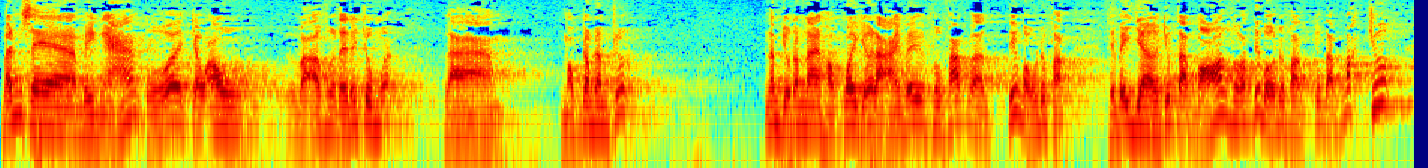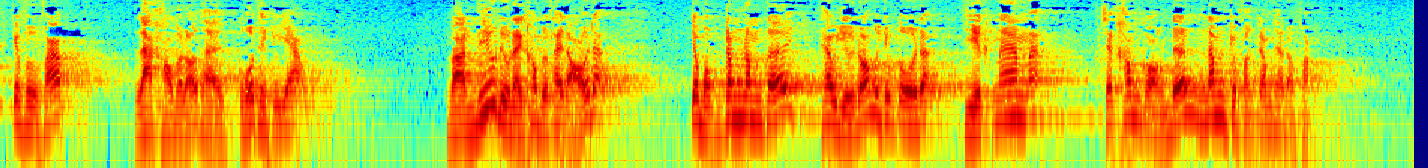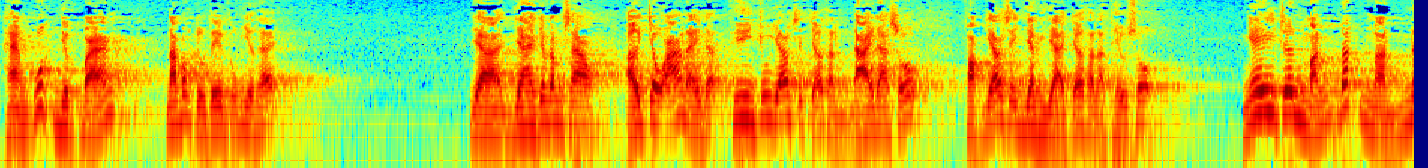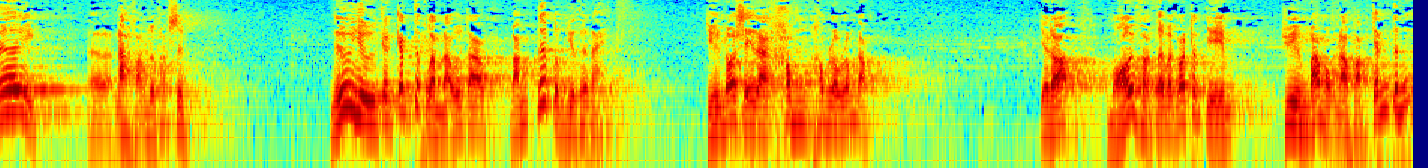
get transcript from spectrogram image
Bánh xe bị ngã của châu âu và ở phương tây nói chung á là một trăm năm trước. Năm chục năm nay họ quay trở lại với phương pháp à, tiến bộ của đức phật. Thì bây giờ chúng ta bỏ phương pháp tiến bộ của đức phật chúng ta bắt trước cái phương pháp lạc hậu và lỗi thời của thiên chúa giáo. Và nếu điều này không được thay đổi đó trong một trăm năm tới theo dự đoán của chúng tôi đó Việt Nam á, sẽ không còn đến 50% theo đạo Phật. Hàn Quốc, Nhật Bản, Nam Bắc Triều Tiên cũng như thế và vài trăm năm sau, ở châu Á này đó, Thiên Chúa giáo sẽ trở thành đại đa số, Phật giáo sẽ dần dần trở thành là thiểu số. Ngay trên mảnh đất mà nơi ờ, đạo Phật được phát sinh. Nếu như cái cách thức làm đạo của tao vẫn tiếp tục như thế này, chuyện đó xảy ra không không lâu lắm đâu. Do đó, mỗi phật tử phải có trách nhiệm truyền bá một đạo phật chánh tính.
